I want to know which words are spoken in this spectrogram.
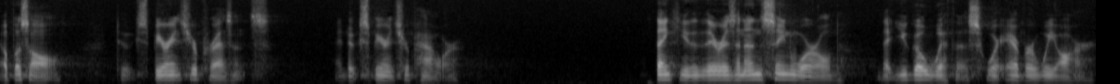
Help us all to experience your presence and to experience your power. Thank you that there is an unseen world that you go with us wherever we are.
